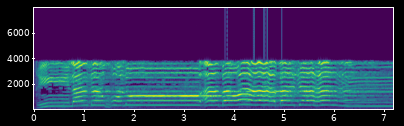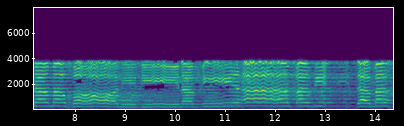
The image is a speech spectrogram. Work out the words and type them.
قيل ادخلوا أبواب جهنم خالدين فيها فبئس مثوى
